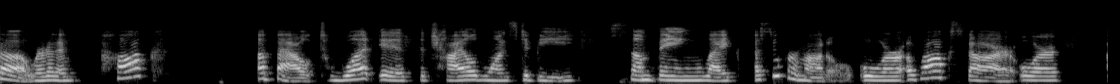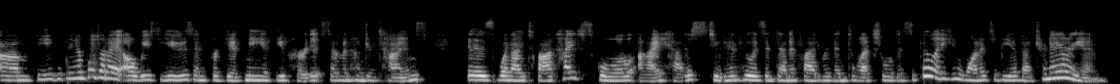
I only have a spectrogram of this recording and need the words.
So we're going to talk about what if the child wants to be something like a supermodel or a rock star or um, the example that I always use, and forgive me if you've heard it 700 times, is when I taught high school, I had a student who was identified with intellectual disability who wanted to be a veterinarian.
